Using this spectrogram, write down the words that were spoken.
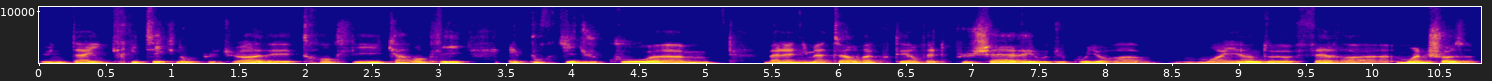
une taille critique non plus, tu vois, des 30 lits, 40 lits, et pour qui du coup ben, l'animateur va coûter en fait plus cher et où du coup il y aura moyen de faire moins de choses.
